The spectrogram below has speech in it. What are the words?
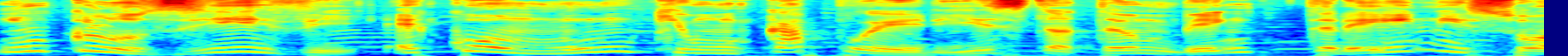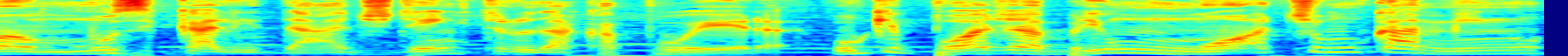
Inclusive, é comum que um capoeirista também treine sua musicalidade dentro da capoeira, o que pode abrir um ótimo caminho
